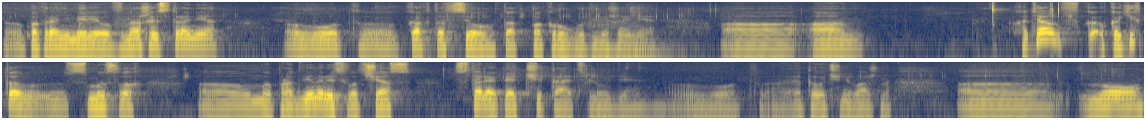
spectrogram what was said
э, по крайней мере, в нашей стране. Вот, как-то все так по кругу движения. А, а, хотя в, в каких-то смыслах мы продвинулись, вот сейчас стали опять читать люди, вот, это очень важно. А, но,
